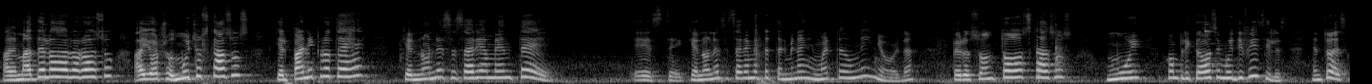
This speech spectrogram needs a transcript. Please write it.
además de lo doloroso, hay otros muchos casos que el PANI protege que no necesariamente, este, que no necesariamente terminan en muerte de un niño, ¿verdad? Pero son todos casos muy complicados y muy difíciles. Entonces,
